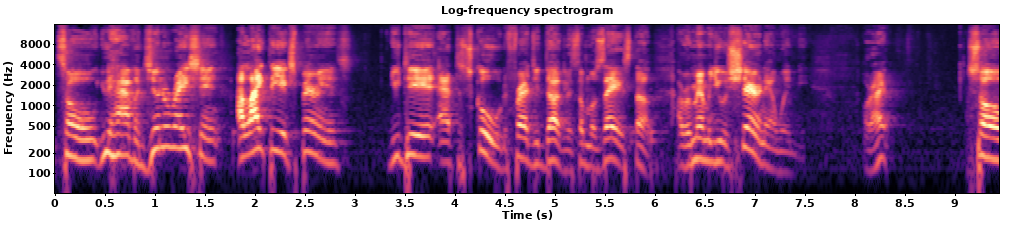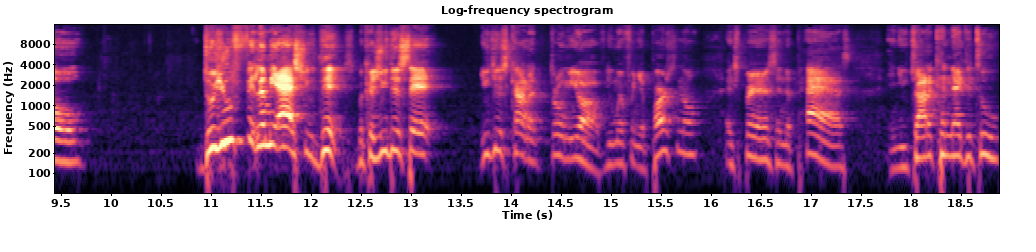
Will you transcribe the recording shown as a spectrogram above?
so you have a generation. I like the experience you did at the school, the Frederick Douglass, the mosaic stuff. I remember you were sharing that with me. All right. So, do you feel? Let me ask you this, because you just said you just kind of threw me off. You went from your personal experience in the past, and you try to connect it to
